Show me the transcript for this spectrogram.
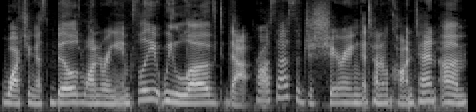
watching us build Wandering Aimfully, we loved that process of just sharing a ton of content. Um,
